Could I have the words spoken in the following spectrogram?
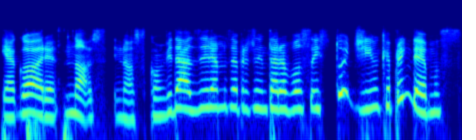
E agora, nós e nossos convidados iremos apresentar a vocês tudinho que aprendemos.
